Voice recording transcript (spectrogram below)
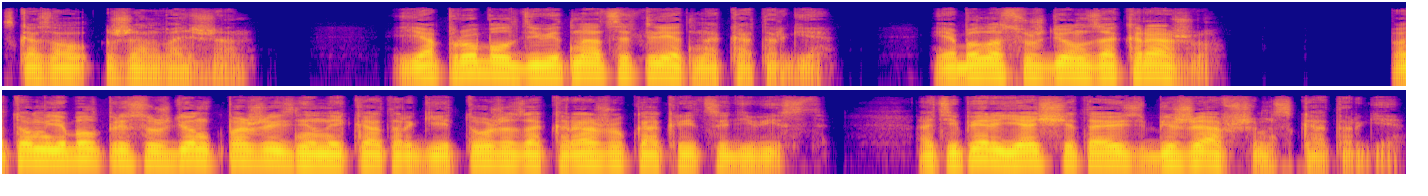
сказал Жан Вальжан. Я пробыл 19 лет на каторге. Я был осужден за кражу. Потом я был присужден к пожизненной каторге и тоже за кражу как рецидивист. А теперь я считаюсь бежавшим с каторги.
